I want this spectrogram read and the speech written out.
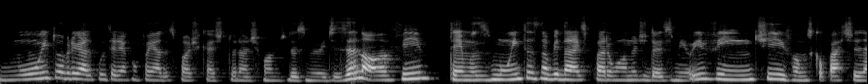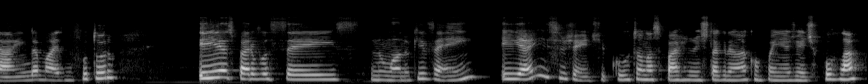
Muito obrigada por terem acompanhado esse podcast durante o ano de 2019. Temos muitas novidades para o ano de 2020 e vamos compartilhar ainda mais no futuro. E eu espero vocês no ano que vem. E é isso, gente. Curtam nossa página no Instagram, acompanhem a gente por lá.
